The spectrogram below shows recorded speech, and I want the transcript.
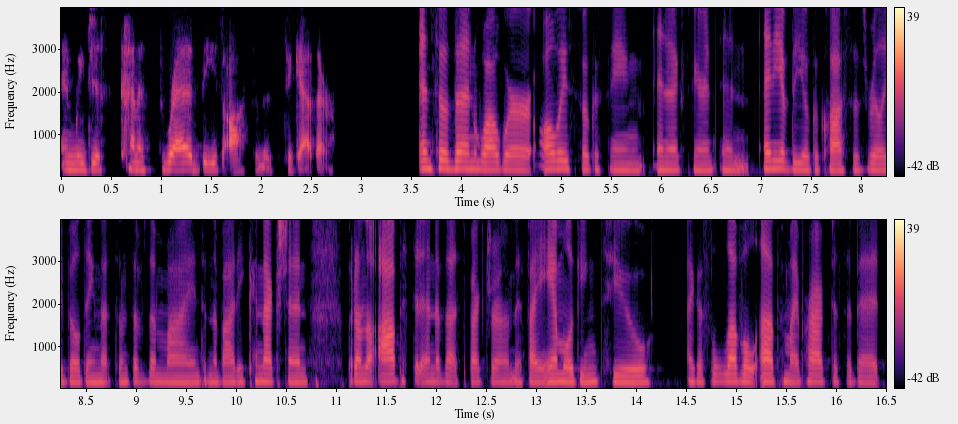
And we just kind of thread these asanas together. And so then while we're always focusing in an experience in any of the yoga classes, really building that sense of the mind and the body connection. But on the opposite end of that spectrum, if I am looking to, I guess, level up my practice a bit,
